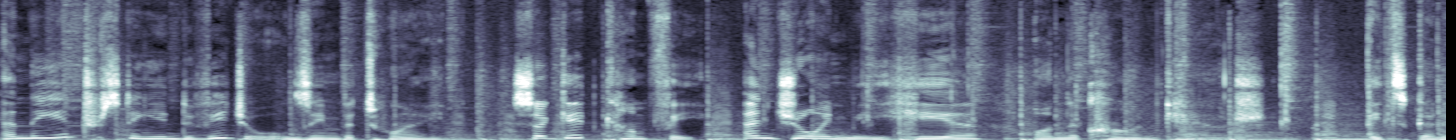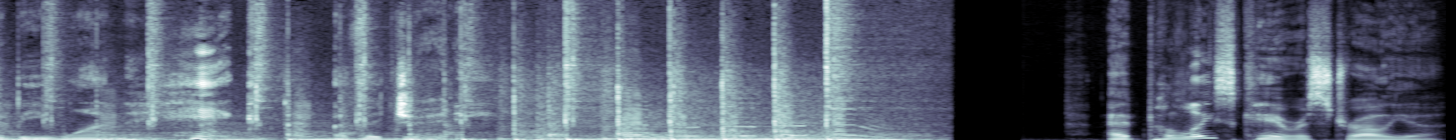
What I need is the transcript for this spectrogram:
and the interesting individuals in between. So get comfy and join me here on the Crime Couch. It's going to be one heck of a journey. At Police Care Australia,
